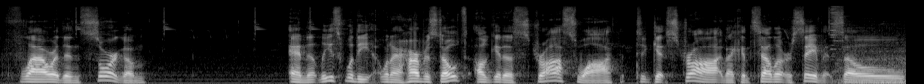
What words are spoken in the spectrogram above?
flour than sorghum. And at least with the when I harvest oats, I'll get a straw swath to get straw and I can sell it or save it. So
